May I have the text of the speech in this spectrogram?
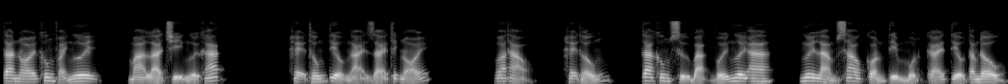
Ta nói không phải ngươi, mà là chỉ người khác. Hệ thống tiểu ngải giải thích nói. Hoa thảo, hệ thống, ta không xử bạc với ngươi a, ngươi làm sao còn tìm một cái tiểu tam đâu.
